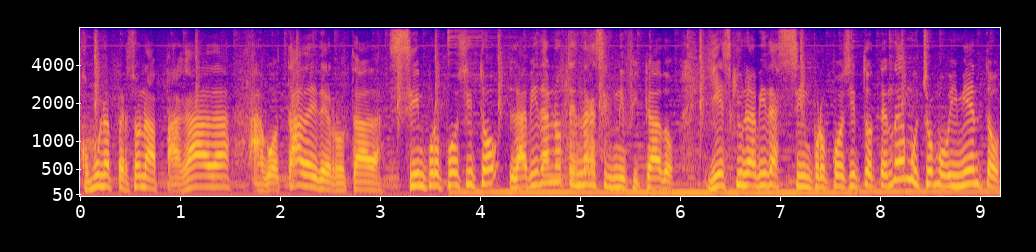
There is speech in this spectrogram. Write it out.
como una persona apagada, agotada y derrotada. Sin propósito, la vida no tendrá significado. Y es que una vida sin propósito tendrá mucho movimiento,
